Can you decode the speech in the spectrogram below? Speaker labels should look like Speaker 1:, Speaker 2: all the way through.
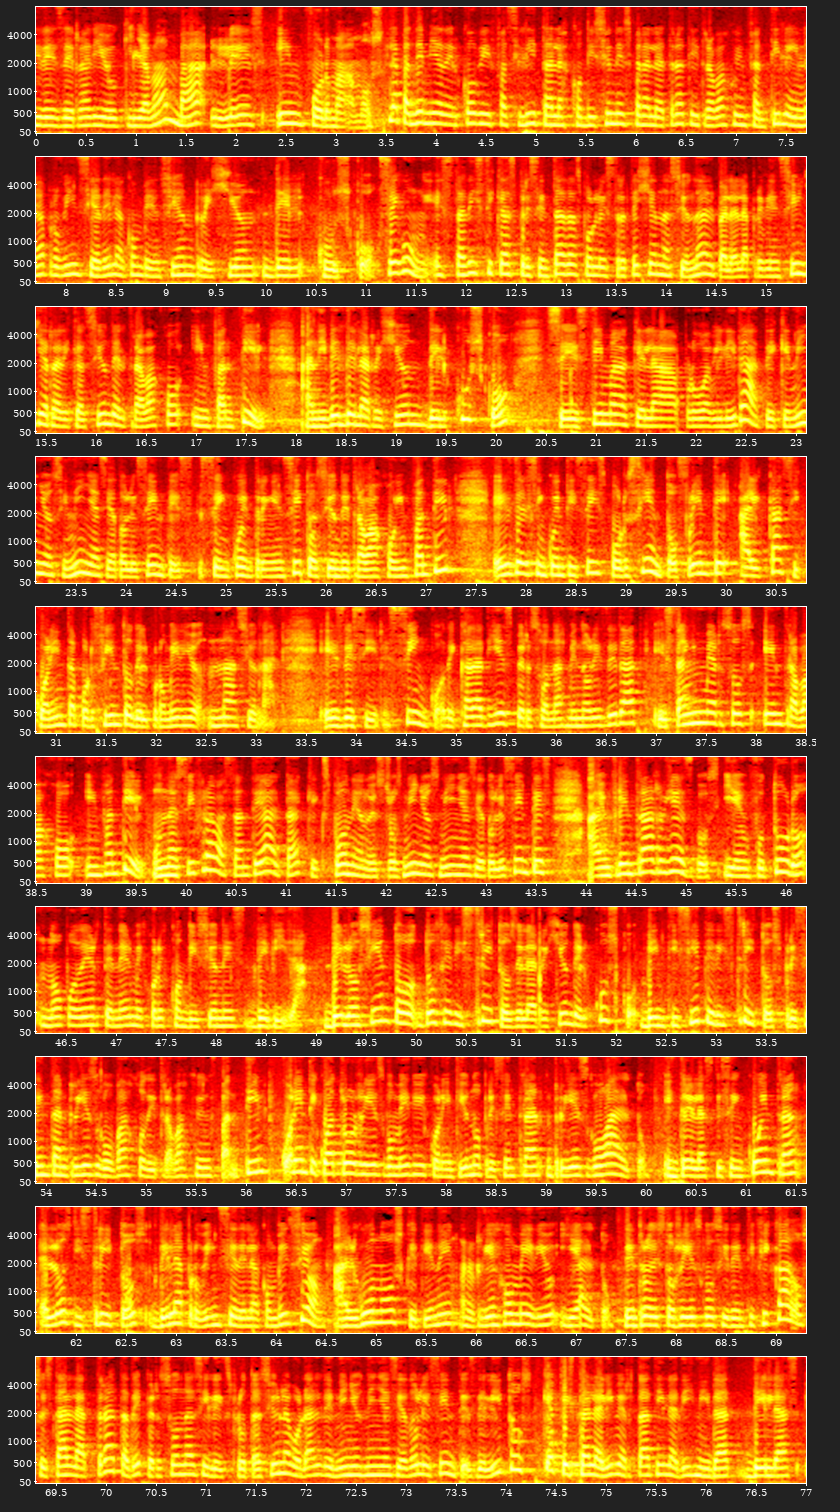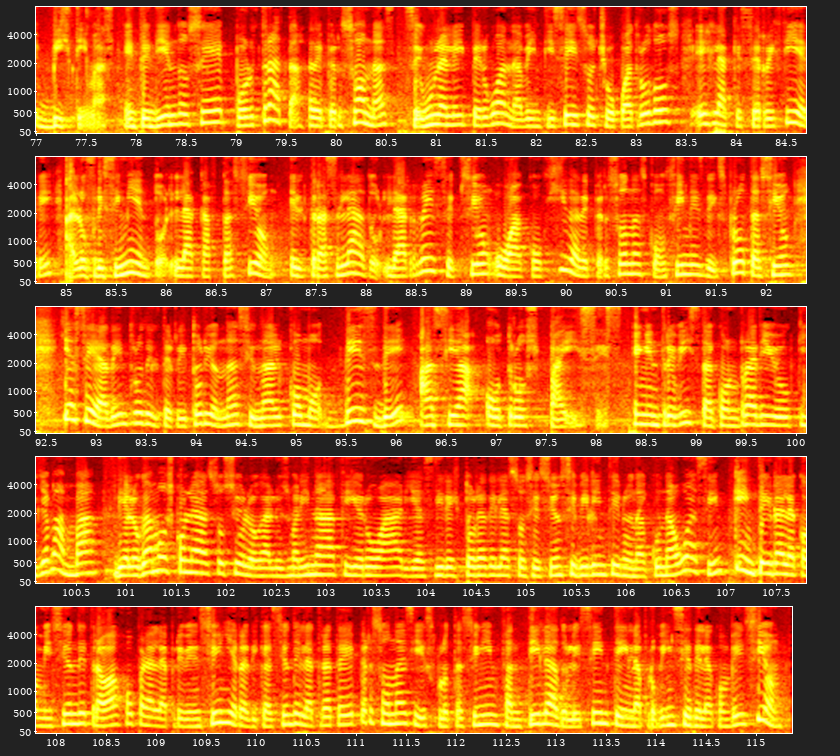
Speaker 1: y desde Radio Quillabamba les informamos. La pandemia del COVID facilita las condiciones para la trata y trabajo infantil en la provincia de la Convención Región del Cusco. Según estadísticas presentadas por la Estrategia Nacional para la Prevención y Erradicación del Trabajo Infantil a nivel de la región del Cusco, se estima que la probabilidad de que niños y niñas y adolescentes se encuentren en situación de trabajo infantil es del 56% frente al casi 40% del promedio nacional. Es decir, 5 de cada 10 personas menores de edad están inmersos en trabajo infantil, una cifra bastante alta que expone a nuestros niños, niñas y adolescentes a enfrentar riesgos y en futuro no poder tener mejores condiciones de vida. De los 112 distritos de la región del Cusco, 27 distritos presentan riesgo bajo de trabajo infantil, 44 riesgo medio y 41 presentan riesgo alto, entre las que se encuentran los distritos de la provincia de la Convención, algunos que tienen riesgo medio y alto. Dentro de estos riesgos identificados está la trata de personas y la explotación laboral de niños, niñas y adolescentes, delitos que afectan la libertad y la dignidad de las víctimas, entendiéndose por trata de personas, según la ley peruana 26842, es la que se refiere al ofrecimiento, la captación, el traslado, la recepción o acogida de personas con fines de explotación, ya sea dentro del territorio nacional como desde hacia otros países. En entrevista con Radio Quillabamba, dialogamos con la socióloga Luz Marina Figueroa Arias, directora de la Asociación Civil Interuna Cunahuasi, que integra la Comisión de Trabajo para la Prevención y Erradicación de la Trata de Personas y Explotación Infantil Adolescente en la provincia de la Convención,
